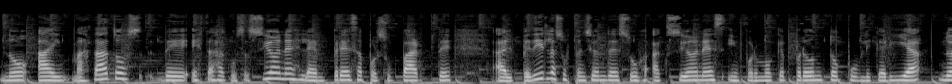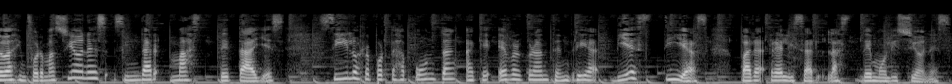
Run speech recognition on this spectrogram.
No hay más datos de estas acusaciones. La empresa, por su parte, al pedir la suspensión de sus acciones, informó que pronto publicaría nuevas informaciones sin dar más detalles. Sí, los reportes apuntan a que Evergrande tendría 10 días para realizar las demoliciones.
